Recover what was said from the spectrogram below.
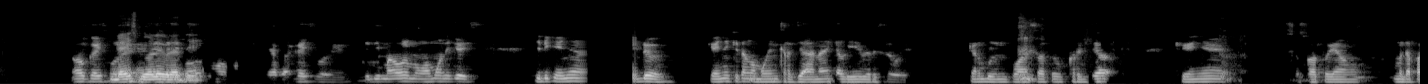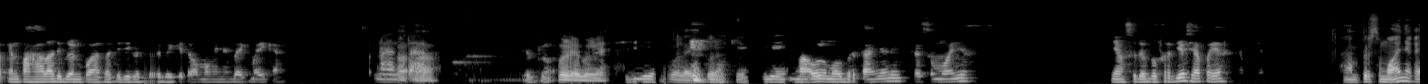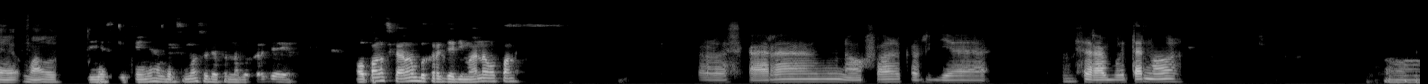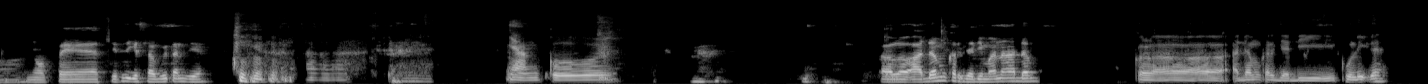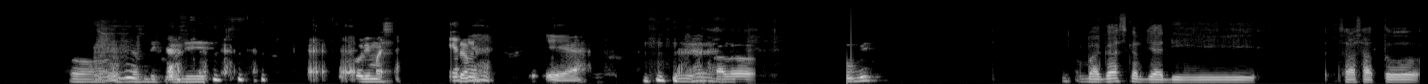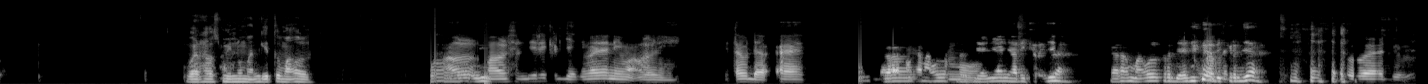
Oh guys boleh. Guys, boleh Jadi berarti. Maul mau ngomong. Ya guys boleh. Jadi Maul mau ngomong nih guys. Jadi kayaknya ide. Kayaknya kita ngomongin kerjaan aja kali ya biar seru ya. Kan bulan puasa tuh kerja. Kayaknya sesuatu yang mendapatkan pahala di bulan puasa. Jadi lebih baik kita ngomongin yang baik-baik kan. Ah, Mantap. ah. Gitu. Boleh, boleh. Jadi Boleh, boleh. oke. Jadi Maul mau bertanya nih ke semuanya. Yang sudah bekerja siapa ya? Hampir semuanya kayak Maul. Iya sih, kayaknya hampir semua sudah pernah bekerja ya. Opang sekarang bekerja di mana, Opang? Kalau sekarang Novel kerja serabutan mau Oh, nyopet. Itu juga serabutan sih ya. Nyangkul. Kalau Adam kerja di mana, Adam? Kalau Adam kerja di kuli kan? Oh, Adam di kuli. Kuli mas. Adam. Iya. Kalau Bubi, Bagas kerja di salah satu warehouse minuman gitu, Maul. Maul, Maul sendiri kerja di mana nih Maul nih? Kita udah eh sekarang Maul ketemu. kerjanya nyari kerja. Sekarang Maul kerjanya nyari kerja. waduh.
